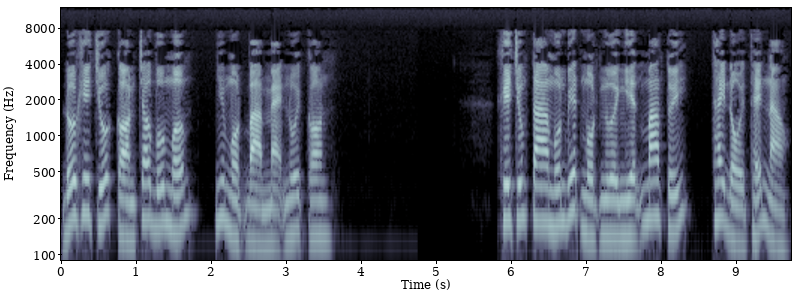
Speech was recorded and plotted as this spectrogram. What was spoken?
Đôi khi Chúa còn cho bú mớm như một bà mẹ nuôi con. Khi chúng ta muốn biết một người nghiện ma túy thay đổi thế nào,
